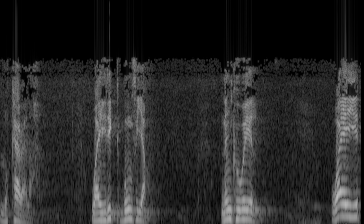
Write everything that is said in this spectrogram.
lu kawe la waaye rikk bu mu fi yam nañ ko wéyal waaye it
